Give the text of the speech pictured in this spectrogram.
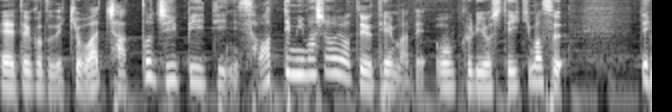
えー、ということで今日はチャット GPT に触ってみましょうよというテーマでお送りをしていきます。で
